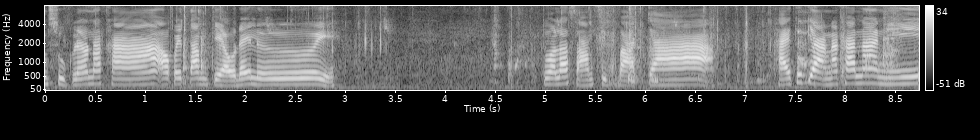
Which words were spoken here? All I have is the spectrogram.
ำสุกแล้วนะคะ เอาไปตำแจ่วได้เลย ตัวละ 30 บาทจ้า ขายทุกอย่างนะคะหน้านี้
